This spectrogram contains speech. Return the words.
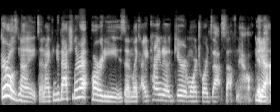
Girls' nights and I can do bachelorette parties and like I kind of gear it more towards that stuff now. yeah.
